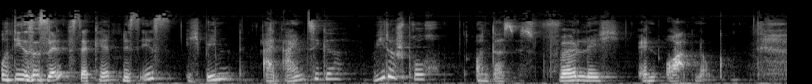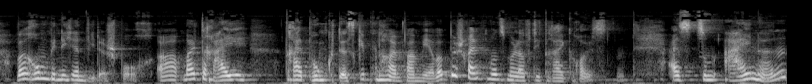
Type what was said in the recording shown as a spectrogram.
Und diese Selbsterkenntnis ist, ich bin ein einziger Widerspruch und das ist völlig in Ordnung. Warum bin ich ein Widerspruch? Äh, mal drei, drei Punkte. Es gibt noch ein paar mehr, aber beschränken wir uns mal auf die drei größten. Also zum einen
